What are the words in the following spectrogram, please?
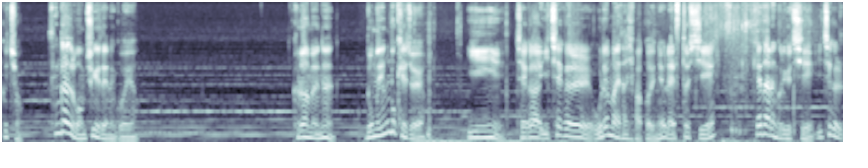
그쵸? 생각을 멈추게 되는 거예요. 그러면은 너무 행복해져요 이 제가 이 책을 오랜만에 다시 봤거든요 레스터 씨의 깨달은 그리고 지혜 이 책을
